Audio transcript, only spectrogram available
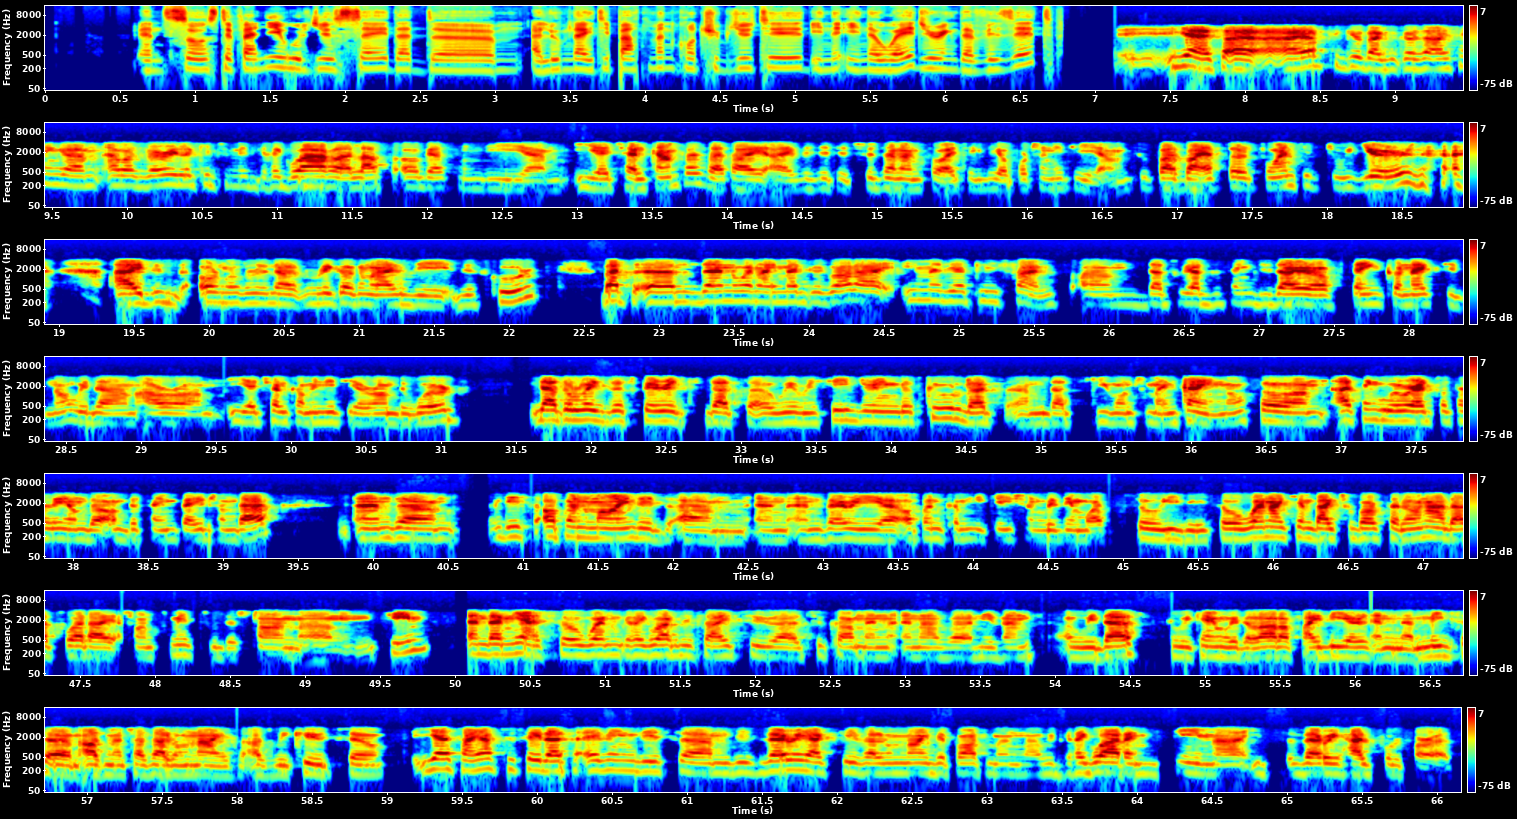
and so, Stephanie, would you say that the um, alumni department contributed in in a way during the visit? Yes, I, I, have to go back because I think um, I was very lucky to meet Grégoire uh, last August in the um, EHL campus that I, I, visited Switzerland. So I take the opportunity um, to pass by. After 22 years, I did almost recognize the, the school. But um, then when I met Grégoire, I immediately felt um, that we had the same desire of staying connected no, with um, our EHL community around the world that's always the spirit that uh, we receive during the school that um, that you want to maintain. No? So um, I think we were totally on the on the same page on that, and um, this open-minded um, and and very uh, open communication with him was so easy. So when I came back to Barcelona, that's what I transmit to the STAM um, team. And then yes, yeah, so when Grégoire decided to uh, to come and, and have an event with us, we came with a lot of ideas and uh, meet um, as much as alumni as we could. So yes, I have to say that having this um, this very active alumni department uh, with Grégoire and his team, uh, it's very helpful for us.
